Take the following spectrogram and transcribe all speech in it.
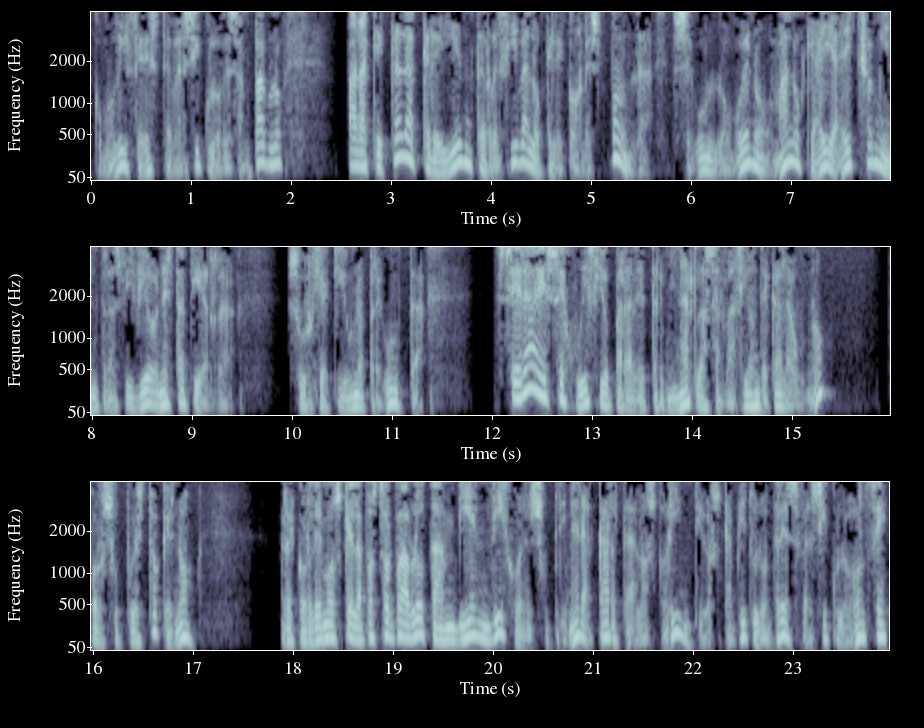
como dice este versículo de San Pablo, para que cada creyente reciba lo que le corresponda, según lo bueno o malo que haya hecho mientras vivió en esta tierra. Surge aquí una pregunta. ¿Será ese juicio para determinar la salvación de cada uno? Por supuesto que no. Recordemos que el apóstol Pablo también dijo en su primera carta a los Corintios, capítulo 3, versículo 11,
